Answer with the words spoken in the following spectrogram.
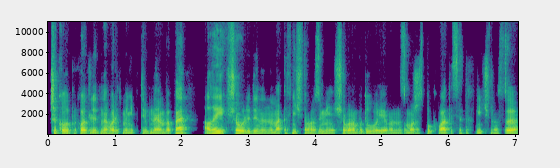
Чи коли приходить людина, говорить, мені потрібно МВП, але якщо у людини немає технічного розуміння, що вона будує, вона зможе спілкуватися технічно з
